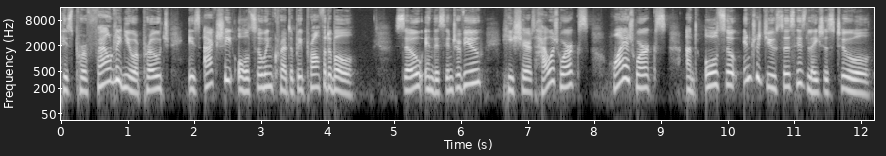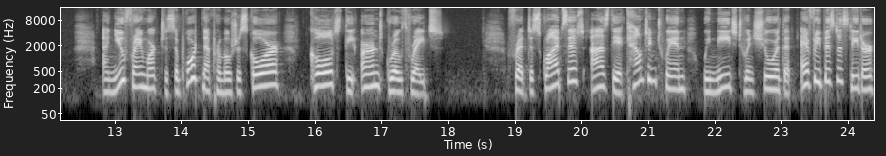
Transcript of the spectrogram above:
his profoundly new approach is actually also incredibly profitable. So, in this interview, he shares how it works, why it works, and also introduces his latest tool a new framework to support Net Promoter Score called the Earned Growth Rate. Fred describes it as the accounting twin we need to ensure that every business leader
